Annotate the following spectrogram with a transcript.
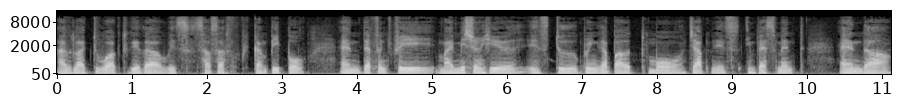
I would like to work together with South African people, and definitely my mission here is to bring about more Japanese investment and uh,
